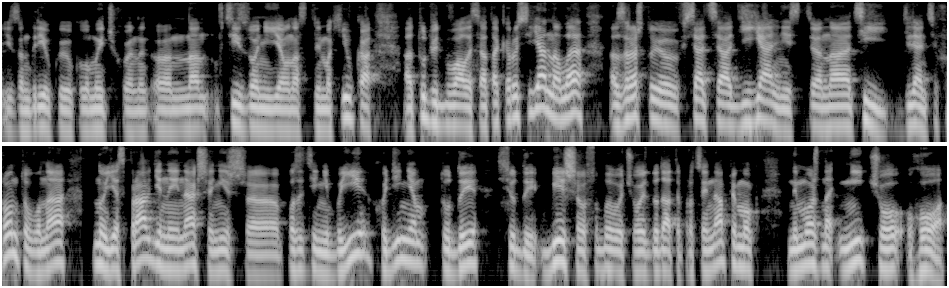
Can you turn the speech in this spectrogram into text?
із Андріївкою, Коломийчихою на в цій зоні є у нас Стельмахівка. Тут відбувалися атаки росіян, але зрештою, вся ця діяльність на цій ділянці фронту вона ну є справді не інакше ніж позиційні бої, ходінням туди-сюди. Більше особливо чогось додати про цей напрямок не можна нічого.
